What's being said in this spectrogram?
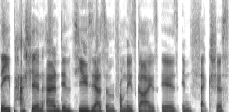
the passion and enthusiasm from these guys is infectious.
